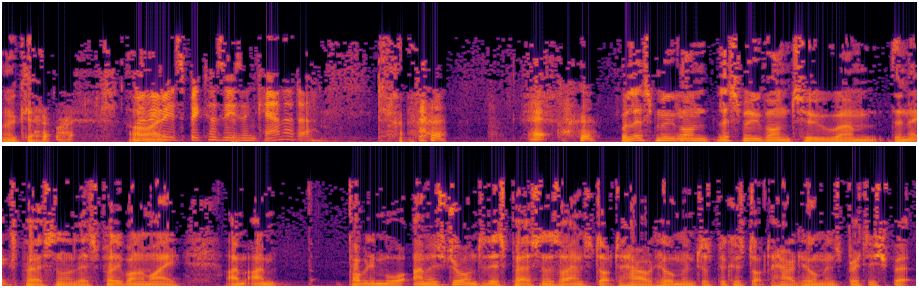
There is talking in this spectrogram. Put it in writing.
okay. Well, maybe right. it's because he's in Canada. well, let's move on. Let's move on to um, the next person on the list. Probably one of my. I'm, I'm probably more, I'm as drawn to this person as I am to Dr. Harold Hillman just because Dr. Harold Hillman's British, but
